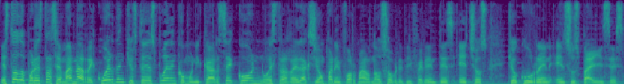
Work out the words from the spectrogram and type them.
Es todo por esta semana. Recuerden que ustedes pueden comunicarse con nuestra redacción para informarnos sobre diferentes hechos que ocurren en sus países.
